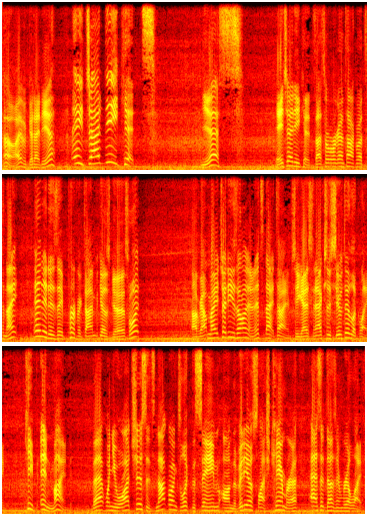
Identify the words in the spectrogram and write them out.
Oh, I have a good idea. HID kits! Yes! HID kits, that's what we're going to talk about tonight. And it is a perfect time because guess what? I've got my HIDs on and it's nighttime, so you guys can actually see what they look like. Keep in mind that when you watch this, it's not going to look the same on the video slash camera as it does in real life.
